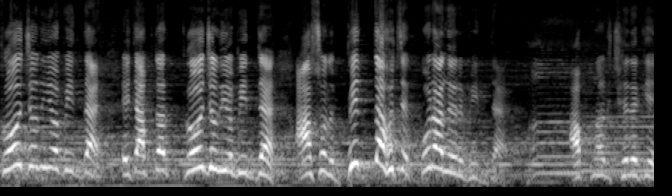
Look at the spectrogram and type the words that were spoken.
প্রয়োজনীয় বিদ্যা। এটা আপনার প্রয়োজনীয় বিদ্যা। আসল বিদ্যা হচ্ছে কোরআনের বিদ্যা। আপনার ছেলেকে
